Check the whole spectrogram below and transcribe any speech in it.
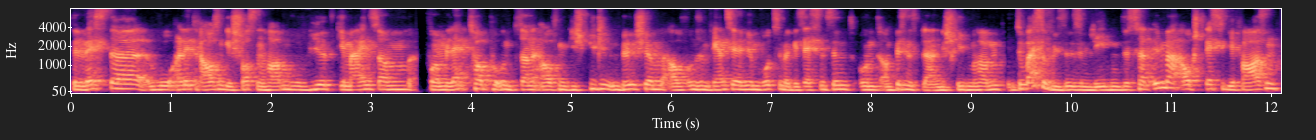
Silvester, wo alle draußen geschossen haben, wo wir gemeinsam vor dem Laptop und dann auf dem gespiegelten Bildschirm auf unserem Fernseher hier im Wohnzimmer gesessen sind und am Businessplan geschrieben haben. Du weißt doch, wie es ist im Leben. Das hat immer auch stressige Phasen.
